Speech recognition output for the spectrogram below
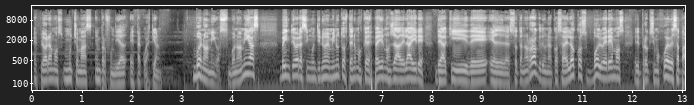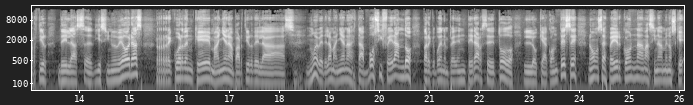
exploramos mucho más en profundidad esta cuestión. Bueno amigos, bueno amigas, 20 horas 59 minutos, tenemos que despedirnos ya del aire de aquí de el sótano rock, de una cosa de locos. Volveremos el próximo jueves a partir de las 19 eh, horas. Recuerden que mañana a partir de las 9 de la mañana está vociferando para que puedan enterarse de todo lo que acontece. Nos vamos a despedir con nada más y nada menos que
